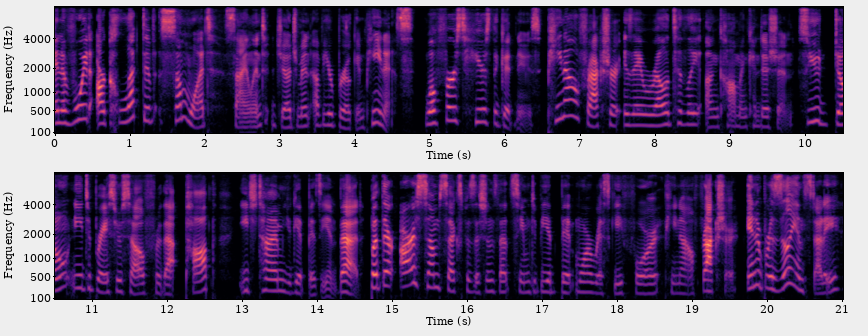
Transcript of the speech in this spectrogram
and avoid our collective, somewhat silent judgment of your broken penis? Well, first, here's the good news. Penile fracture is a relatively uncommon condition, so you don't need to brace yourself for that pop each time you get busy in bed. But there are some sex positions that seem to be a bit more risky for penile fracture. In a Brazilian study,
